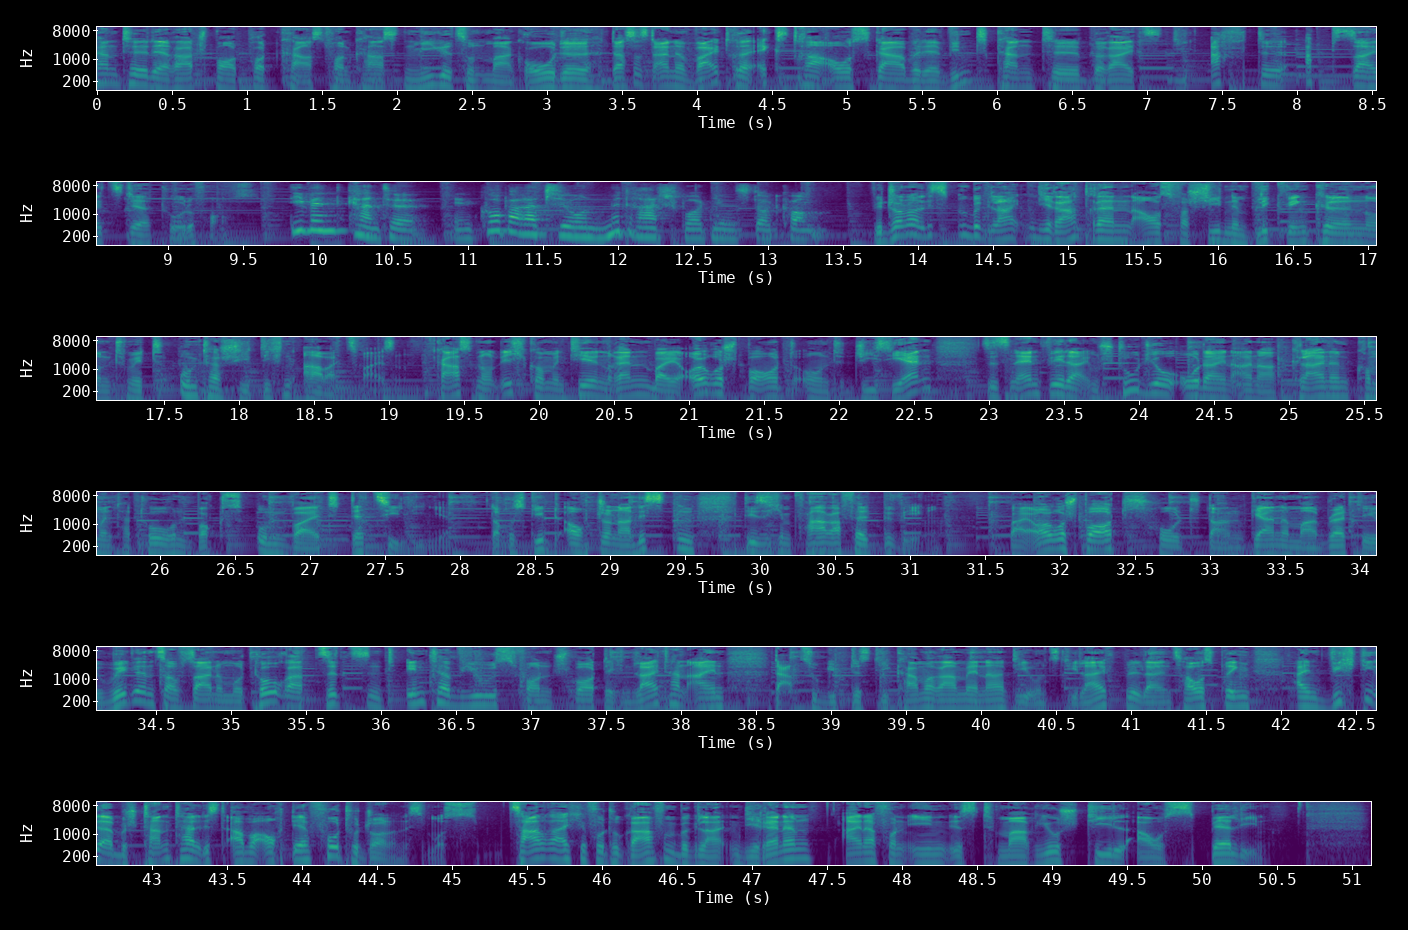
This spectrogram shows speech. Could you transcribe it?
Windkante, der Radsport-Podcast von Carsten Miegels und Marc Rode. Das ist eine weitere Extra-Ausgabe der Windkante, bereits die achte abseits der Tour de France. Die Windkante in Kooperation mit Radsportnews.com. Wir Journalisten begleiten die Radrennen aus verschiedenen Blickwinkeln und mit unterschiedlichen Arbeitsweisen. Carsten und ich kommentieren Rennen bei Eurosport und GCN, sitzen entweder im Studio oder in einer kleinen Kommentatorenbox unweit der Ziellinie. Doch es gibt auch Journalisten, die sich im Fahrerfeld bewegen. Bei Eurosport holt dann gerne mal Bradley Wiggins auf seinem Motorrad sitzend Interviews von sportlichen Leitern ein. Dazu gibt es die Kameramänner, die uns die Livebilder ins Haus bringen. Ein wichtiger Bestandteil ist aber auch der Fotojournalismus. Zahlreiche Fotografen begleiten die Rennen. Einer von ihnen ist Mario Stiel aus Berlin.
